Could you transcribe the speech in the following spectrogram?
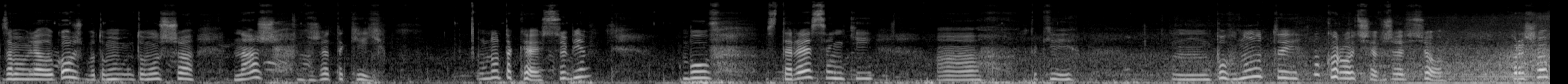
замовляли ковш, бо тому, тому що наш вже такий, ну таке собі був старесенький, а, такий погнутий. Ну, коротше, вже все. Прийшов,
